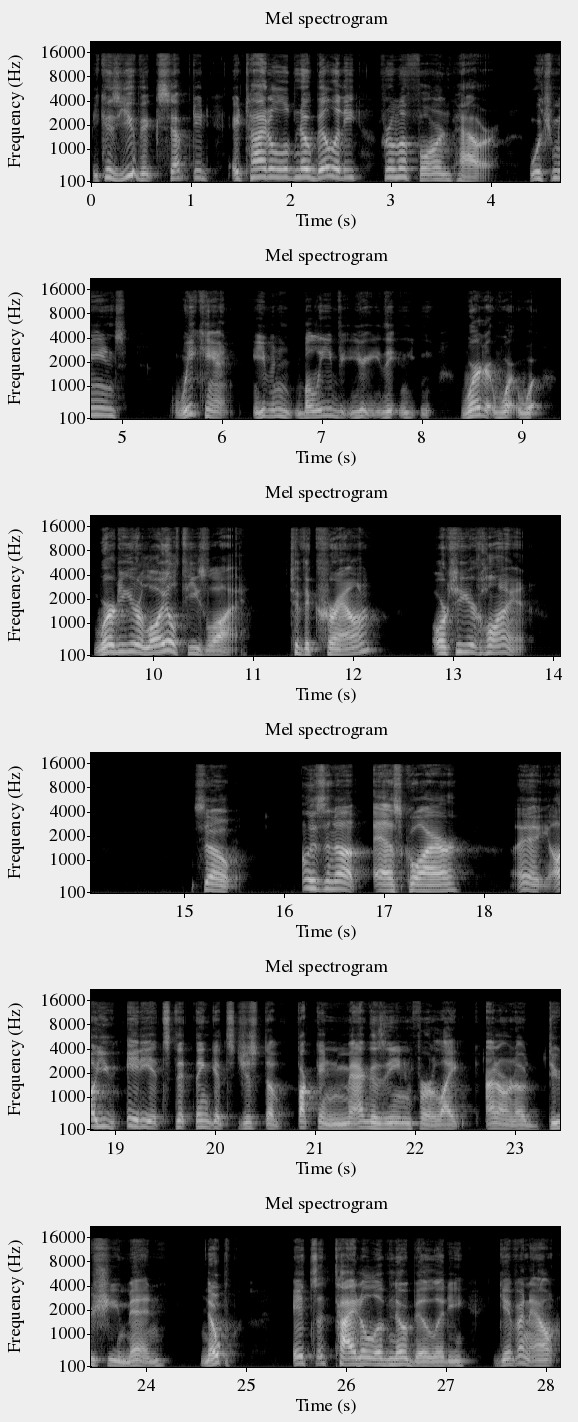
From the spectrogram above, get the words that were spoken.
because you've accepted a title of nobility from a foreign power, which means we can't even believe you. The, where, where where do your loyalties lie? To the crown or to your client? So, listen up, Esquire. Eh, all you idiots that think it's just a fucking magazine for like I don't know douchey men. Nope. It's a title of nobility given out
